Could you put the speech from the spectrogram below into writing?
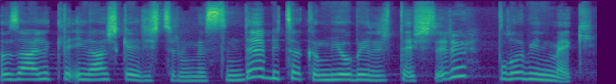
özellikle ilaç geliştirilmesinde bir takım biyobelirteçleri bulabilmek.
